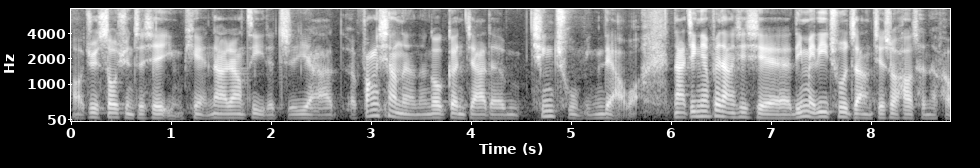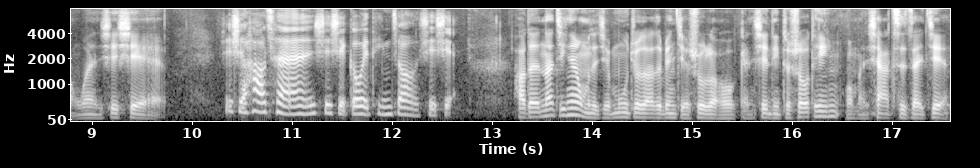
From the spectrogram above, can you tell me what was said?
哦，去搜寻这些影片，那让自己的职业呃。方向呢，能够更加的清楚明了哦。那今天非常谢谢林美丽处长接受浩辰的访问，谢谢，谢谢浩辰，谢谢各位听众，谢谢。好的，那今天我们的节目就到这边结束了哦，感谢你的收听，我们下次再见。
